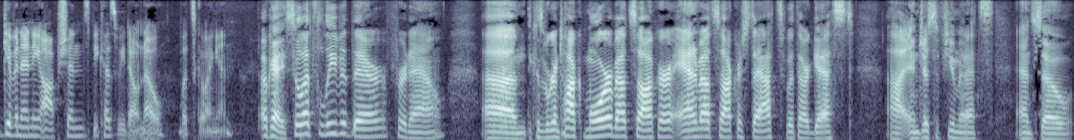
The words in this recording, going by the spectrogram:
given any options because we don't know what's going in. Okay, so let's leave it there for now um, because we're going to talk more about soccer and about soccer stats with our guest uh, in just a few minutes. And so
